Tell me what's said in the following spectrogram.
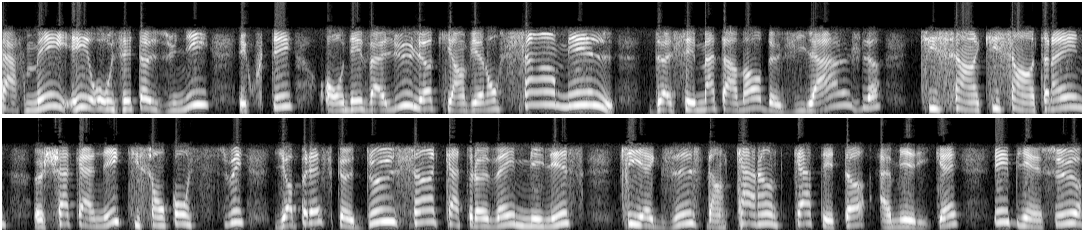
armées et aux États-Unis, écoutez, on évalue qu'il y a environ 100 000 de ces matamors de villages qui s'entraînent euh, chaque année, qui sont constitués. Il y a presque 280 milices qui existent dans 44 États américains. Et bien sûr,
